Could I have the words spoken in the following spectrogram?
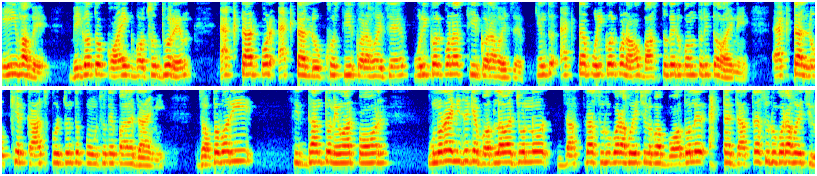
এইভাবে বিগত কয়েক বছর ধরে একটার পর একটা লক্ষ্য স্থির করা হয়েছে, পরিকল্পনা স্থির করা হয়েছে। কিন্তু একটা পরিকল্পনাও বাস্তবে রূপান্তরিত হয়নি। একটা লক্ষ্যের কাজ পর্যন্ত পৌঁছতে পারা যায়নি। যতবারই সিদ্ধান্ত নেওয়ার পর পুনরায় নিজেকে বদলাবার জন্য যাত্রা শুরু করা হয়েছিল বা বদলের একটা যাত্রা শুরু করা হয়েছিল,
